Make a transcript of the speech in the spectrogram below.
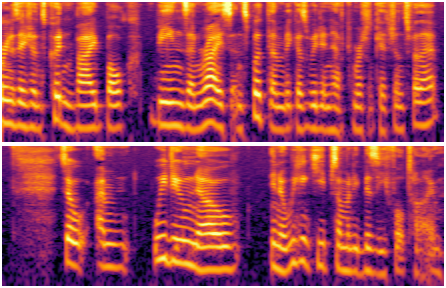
organizations couldn't buy bulk beans and rice and split them because we didn't have commercial kitchens for that. So um, we do know, you know, we can keep somebody busy full time,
